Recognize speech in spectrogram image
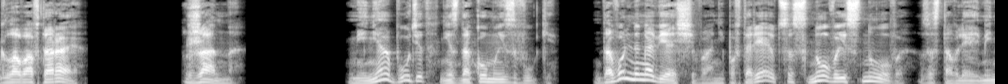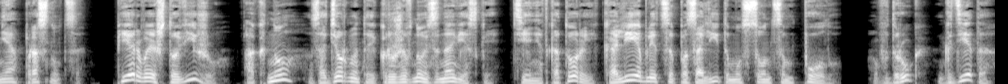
Глава вторая. Жанна. Меня будут незнакомые звуки. Довольно навязчиво они повторяются снова и снова, заставляя меня проснуться. Первое, что вижу – окно, задернутое кружевной занавеской, тень от которой колеблется по залитому солнцем полу. Вдруг где-то,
